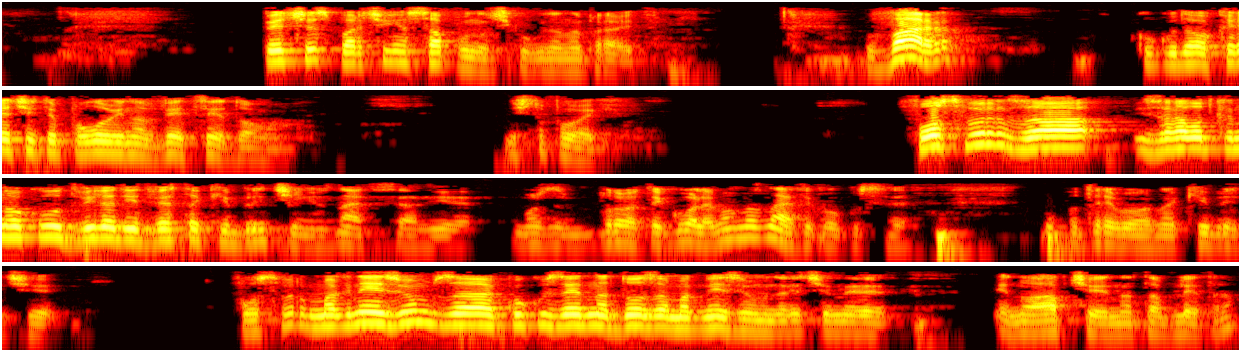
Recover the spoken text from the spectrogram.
5-6 парчиња сапун, значи, кога да направите. Вар, колку да окречите половина ВЦ дома. Ништо повеќе. Фосфор за изработка на околу 2200 кибричиња. Знаете сега вие, може да бројате голема, но знаете колку се употребува на кибриче фосфор. Магнезиум за колку за една доза магнезиум, наречеме едно апче на таблета.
